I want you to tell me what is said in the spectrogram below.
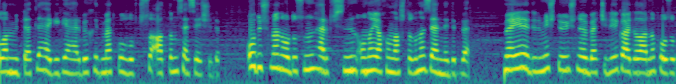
olan müddətli həqiqi hərbi xidmət qulluqçusu addım səsi eşidib. O düşmən ordusunun hərbçisinin ona yaxınlaşdığını zənn edib və müəyyən edilmiş döyüş növbətçiliyi qaydalarını pozub.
